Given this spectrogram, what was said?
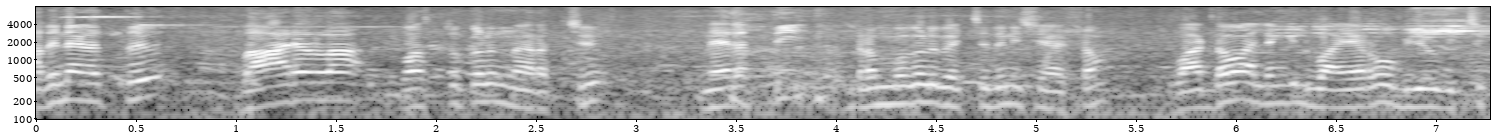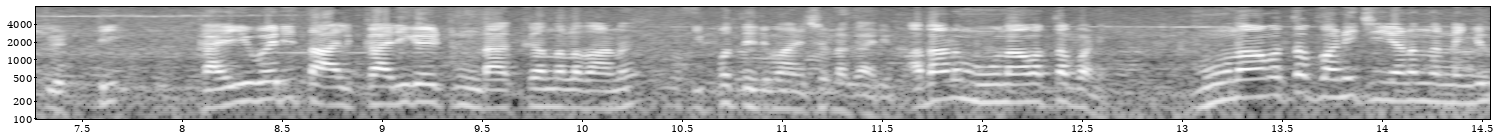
അതിനകത്ത് ഭാരമുള്ള വസ്തുക്കൾ നിറച്ച് നിരത്തി ഡ്രമ്മുകൾ വെച്ചതിന് ശേഷം വടോ അല്ലെങ്കിൽ വയറോ ഉപയോഗിച്ച് കെട്ടി കൈവരി താൽക്കാലികമായിട്ട് ഉണ്ടാക്കുക എന്നുള്ളതാണ് ഇപ്പോൾ തീരുമാനിച്ചിട്ടുള്ള കാര്യം. അതാണ് മൂന്നാമത്തെ പണി. മൂന്നാമത്തെ പണി ചെയ്യണമെന്നുണ്ടെങ്കിൽ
